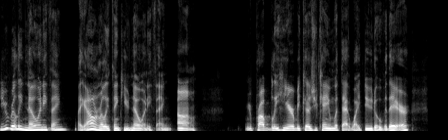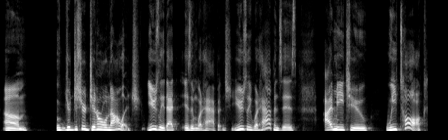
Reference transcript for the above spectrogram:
Do you really know anything? Like, I don't really think you know anything. Um, you're probably here because you came with that white dude over there. Um, you're just your general knowledge. Usually that isn't what happens. Usually what happens is I meet you, we talk,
